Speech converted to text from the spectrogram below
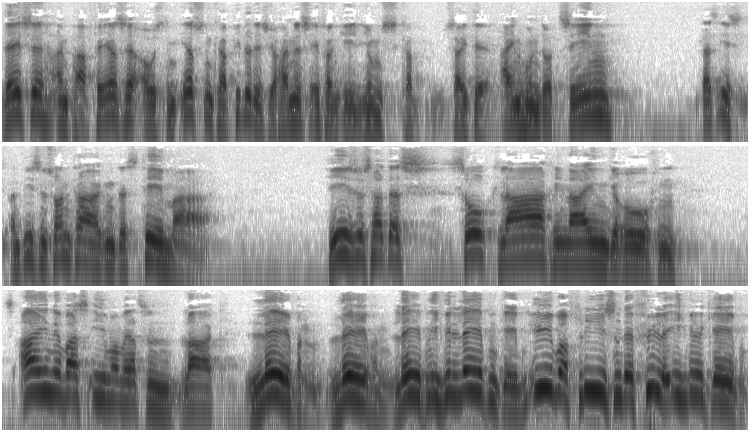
lese ein paar Verse aus dem ersten Kapitel des Johannesevangeliums, Seite 110. Das ist an diesen Sonntagen das Thema. Jesus hat das so klar hineingerufen. Das eine, was ihm am Herzen lag, Leben, Leben, Leben. Ich will Leben geben, überfließende Fülle, ich will geben.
